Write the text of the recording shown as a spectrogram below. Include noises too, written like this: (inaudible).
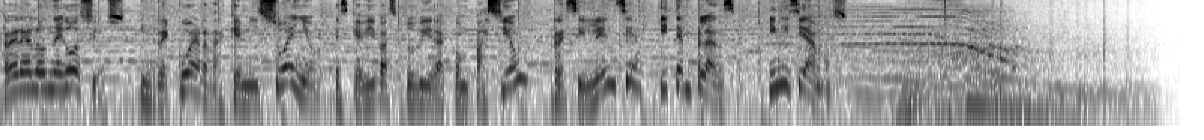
carrera los negocios y recuerda que mi sueño es que vivas tu vida con pasión, resiliencia y templanza. Iniciamos.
